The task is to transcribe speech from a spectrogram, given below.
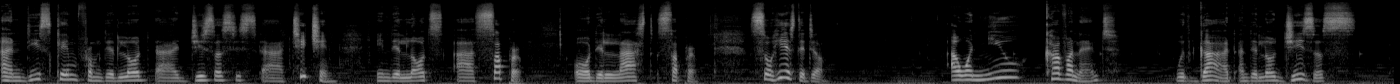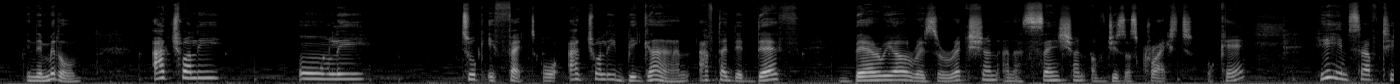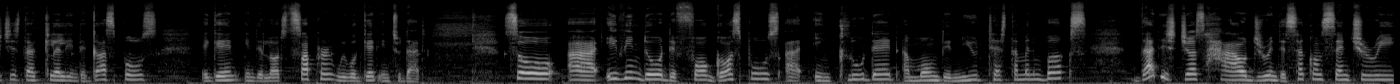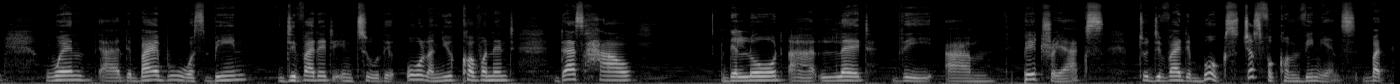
And this came from the Lord uh, Jesus' uh, teaching in the Lord's uh, Supper or the Last Supper. So here's the deal our new covenant with God and the Lord Jesus in the middle actually only took effect or actually began after the death, burial, resurrection, and ascension of Jesus Christ. Okay? He himself teaches that clearly in the Gospels. Again, in the Lord's Supper, we will get into that. So, uh, even though the four Gospels are included among the New Testament books, that is just how during the second century, when uh, the Bible was being divided into the Old and New Covenant, that's how the Lord uh, led the um, patriarchs to divide the books just for convenience. But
